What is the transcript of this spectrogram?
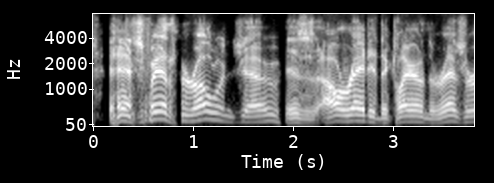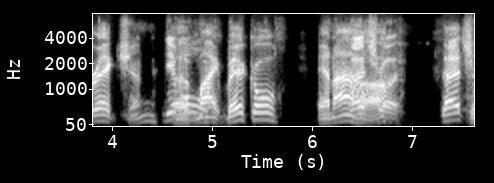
And Smith and Rowland Joe is already declaring the resurrection Yeah, of. Mike Bickle and That's IHOP. right. That's to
